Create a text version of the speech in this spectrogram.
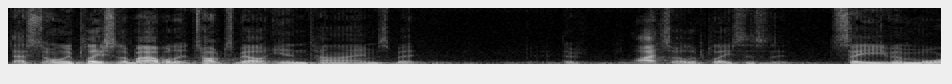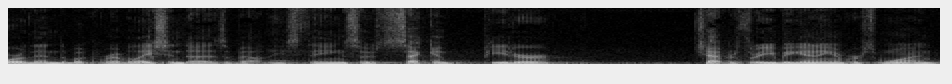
that's the only place in the Bible that talks about end times, but there's lots of other places that say even more than the book of Revelation does about these things. So 2 Peter chapter 3, beginning in verse 1.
